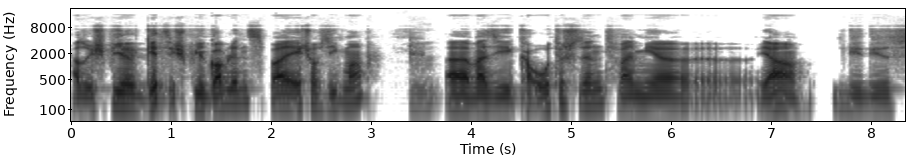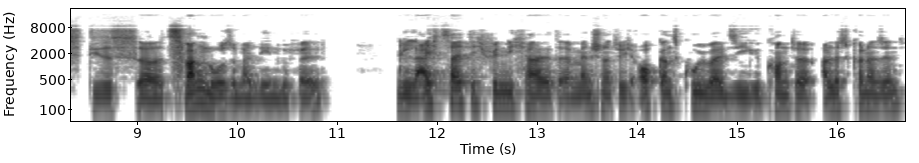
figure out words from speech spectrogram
Also ich spiele Gits, ich spiele Goblins bei Age of Sigma, Mhm. äh, weil sie chaotisch sind, weil mir äh, ja die, dieses dieses äh, zwanglose bei denen gefällt. Gleichzeitig finde ich halt äh, Menschen natürlich auch ganz cool, weil sie gekonnte Alleskönner sind.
